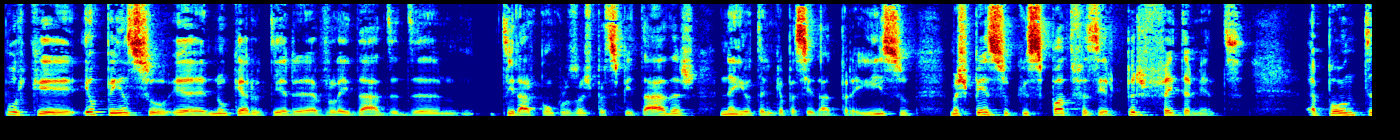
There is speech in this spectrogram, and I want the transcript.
Porque eu penso, eh, não quero ter a veleidade de tirar conclusões precipitadas, nem eu tenho capacidade para isso, mas penso que se pode fazer perfeitamente a ponte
